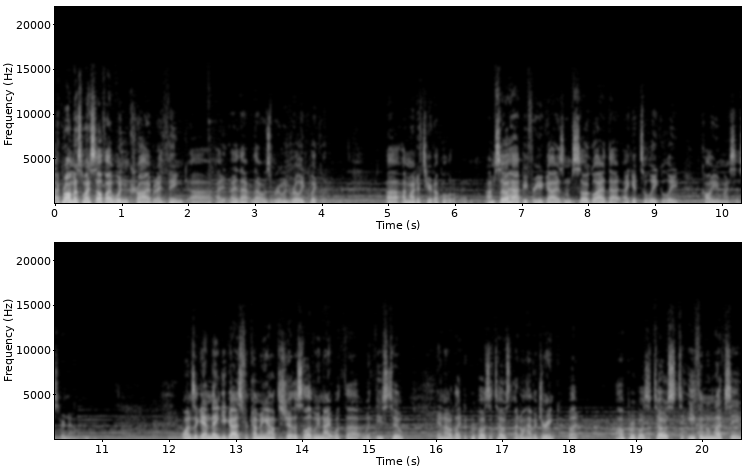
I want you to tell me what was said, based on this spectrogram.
I promised myself I wouldn't cry, but I think uh, I, I, that, that was ruined really quickly. Uh, I might have teared up a little bit. I'm so happy for you guys, and I'm so glad that I get to legally call you my sister now. Once again, thank you guys for coming out to share this lovely night with, uh, with these two. And I would like to propose a toast. I don't have a drink, but I'll propose a toast to Ethan and Lexi.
